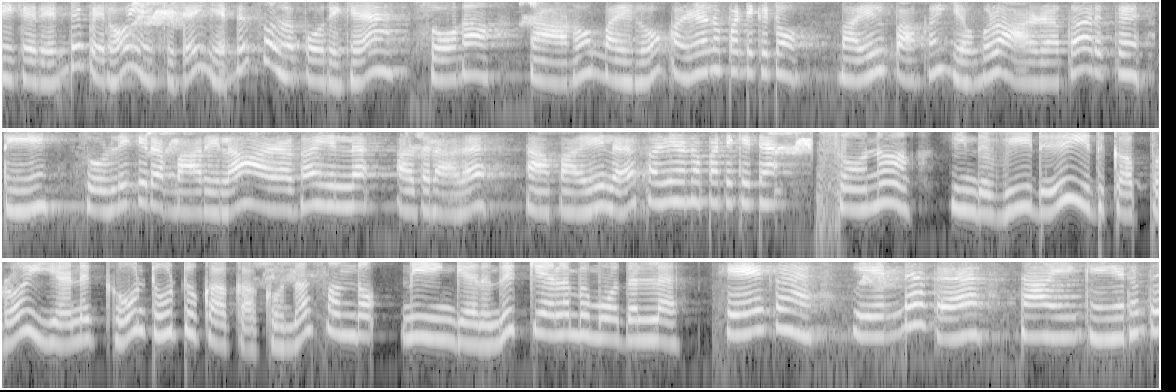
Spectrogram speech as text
நீங்க ரெண்டு பேரும் என்கிட்ட என்ன சொல்ல போறீங்க? சோனா நானும் மயிலும் கல்யாணம் பண்ணிக்கிட்டோம் மயில் பார்க்க எவ்வளோ அழகா இருக்கு. நீ சொல்லிக்கிற மாதிரிலாம் அழகா இல்லை. அதனால நான் மயில கல்யாணம் பண்ணிக்கிட்டேன். சோனா இந்த வீடு இதுக்கப்புறம் எனக்கும் டூட்டு காக்காக்கும் தான் சொந்தம். நீ இங்கேருந்து கிளம்பு முதல்ல. ஏங்க என்னங்க? நான் இங்க இருந்து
